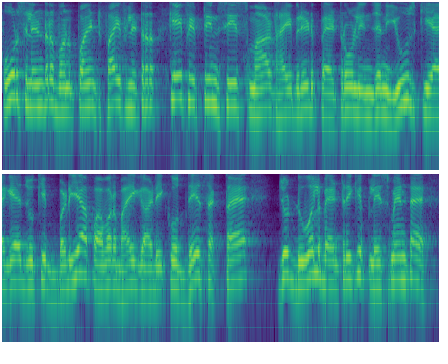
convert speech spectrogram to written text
फोर सिलेंडर 1.5 लीटर के 15 C smart hybrid petrol engine use किया गया, जो कि बढ़िया पावर भाई गाड़ी को दे सकता है, जो डुअल बैटरी की प्लेसमेंट है।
